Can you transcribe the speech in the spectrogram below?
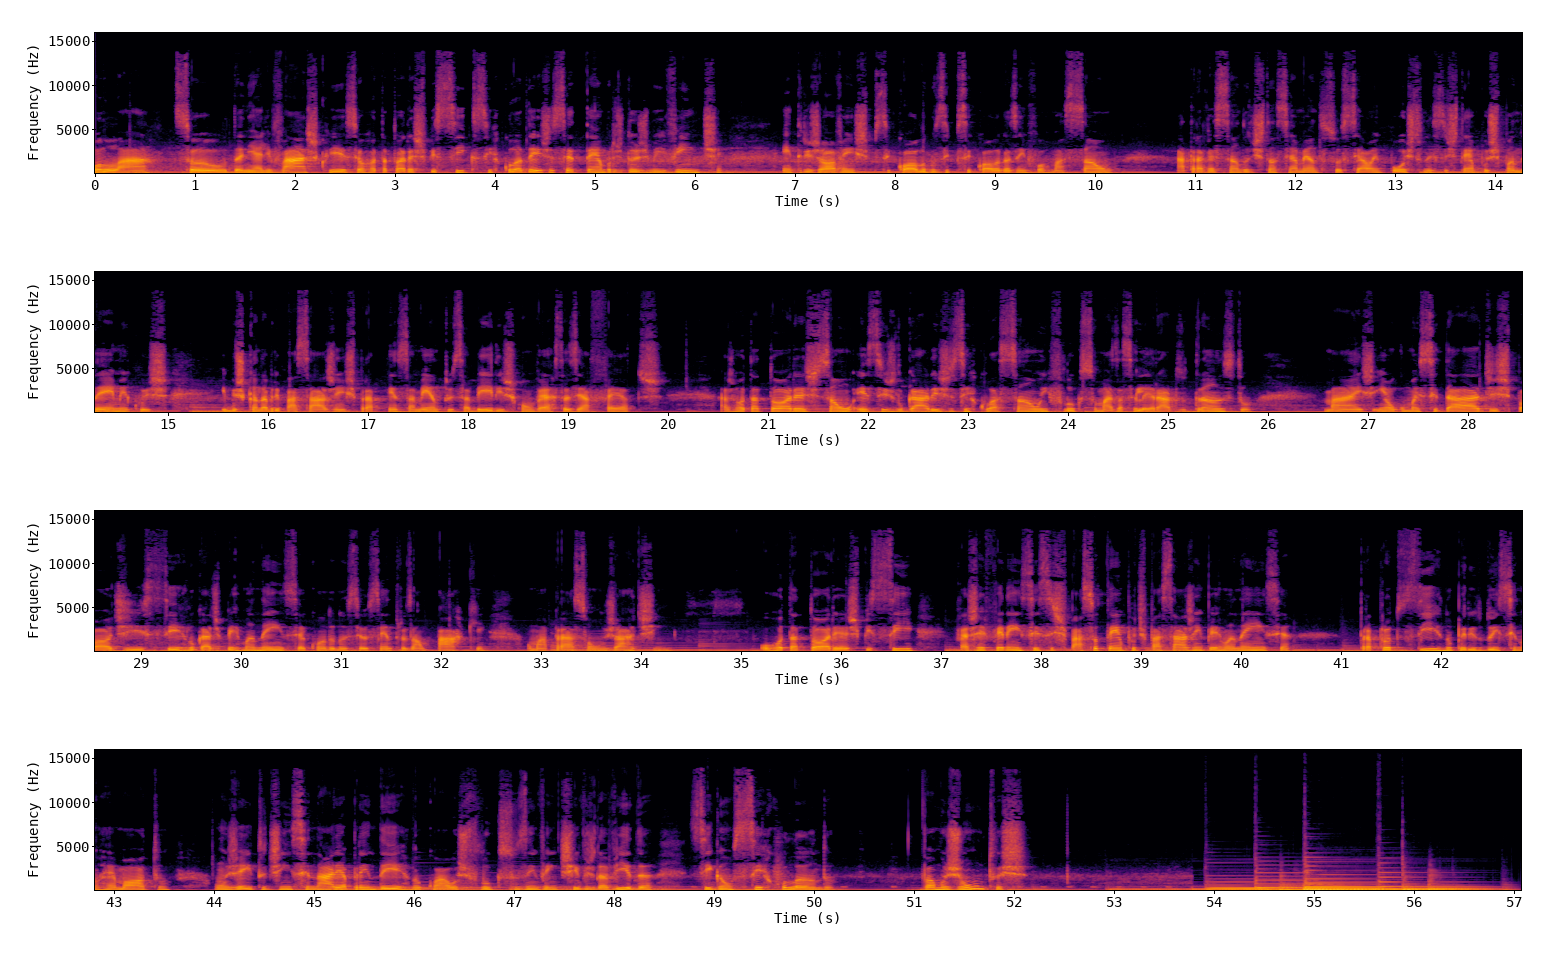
Olá, sou Daniele Vasco e esse é o Rotatórias Psi que circula desde setembro de 2020 entre jovens psicólogos e psicólogas em formação, atravessando o distanciamento social imposto nesses tempos pandêmicos e buscando abrir passagens para pensamentos, saberes, conversas e afetos. As rotatórias são esses lugares de circulação e fluxo mais acelerado do trânsito mas em algumas cidades pode ser lugar de permanência quando nos seus centros há um parque, uma praça ou um jardim. O Rotatórias Psi faz referência a esse espaço-tempo de passagem e permanência para produzir, no período do ensino remoto, um jeito de ensinar e aprender no qual os fluxos inventivos da vida sigam circulando. Vamos juntos?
